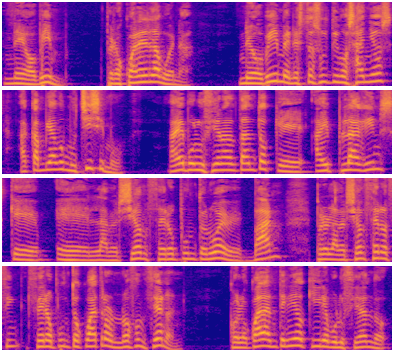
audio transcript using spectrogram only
NeoBeam, pero ¿cuál es la buena? NeoBeam en estos últimos años ha cambiado muchísimo. Ha evolucionado tanto que hay plugins que en eh, la versión 0.9 van, pero en la versión 0.4 no funcionan. Con lo cual han tenido que ir evolucionando.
